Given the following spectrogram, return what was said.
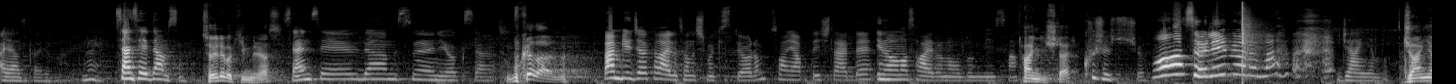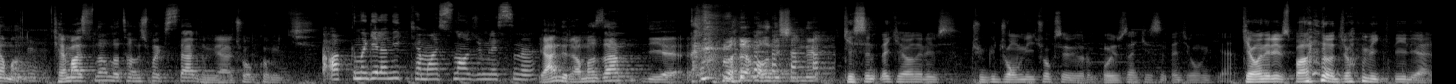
Ayaz galiba? Sen sevda mısın? Söyle bakayım biraz. Sen sevda mısın yoksa? Bu kadar mı? Ben Birce Akalay'la tanışmak istiyorum. Son yaptığı işlerde inanılmaz hayran olduğum bir insan. Hangi işler? Kuş uçuşu. Aa söyleyemiyorum lan. Can Yaman. Can Yaman. Kemal Sunal'la tanışmak isterdim ya. Çok komik. Aklına gelen ilk Kemal Sunal cümlesi mi? Yani Ramazan diye var ama onu şimdi... Kesinlikle Keanu Reeves. Çünkü John Wick'i çok seviyorum. O yüzden kesinlikle John Wick yani. Keanu Reeves pardon John Wick değil yani.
